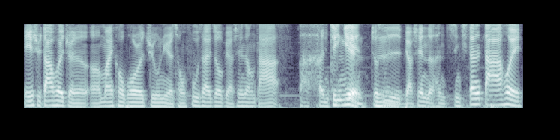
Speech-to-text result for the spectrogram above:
也许大家会觉得呃 Michael Porter Jr. 从复赛之后表现让大家、呃、很惊艳，就是表现的很惊奇。嗯、但是大家会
